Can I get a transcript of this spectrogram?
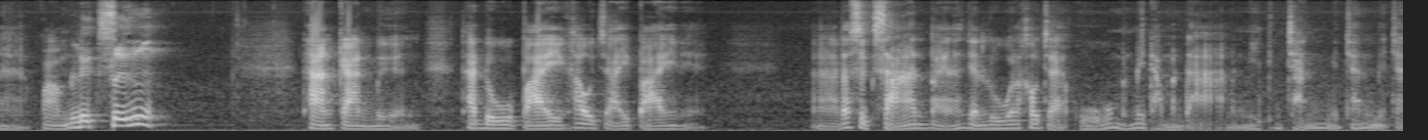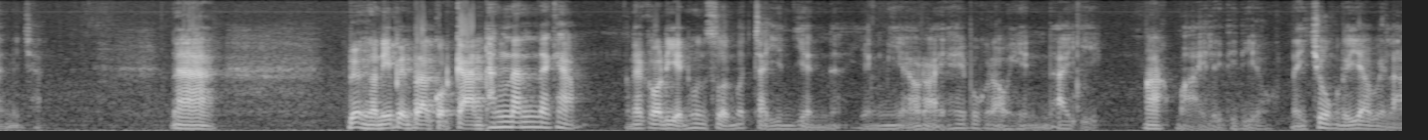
นะความลึกซึ้งทางการเมือง ถ้าดูไปเข้าใจไปเนี่ยอ่าถ้าศึกษาไปท่านจะรู้แล้วเข้าใจโอ้โหมันไม่ธรรมดา มันมีเป็นชั้นเป็นชั้นเป็นชั้นเป็นชั้นนะเรื่องเหล่านี้เป็นปรากฏการณ์ทั้งนั้นนะครับ แล้วก็เรียนหุ้นส่วนว่าใจเย็นๆนะยังมีอะไรให้พวกเราเห็นได้อีกมากมายเลยทีเดียว ในช่วงระยะเวลา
